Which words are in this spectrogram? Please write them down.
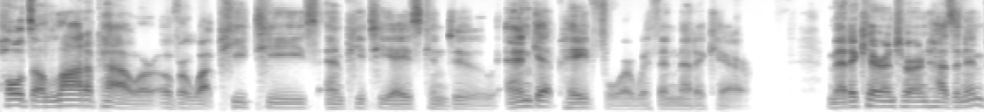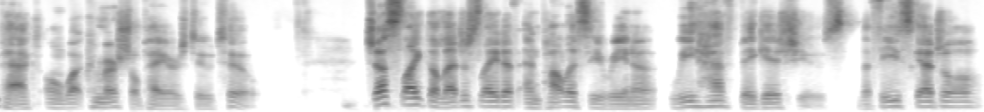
Holds a lot of power over what PTs and PTAs can do and get paid for within Medicare. Medicare, in turn, has an impact on what commercial payers do too. Just like the legislative and policy arena, we have big issues the fee schedule,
